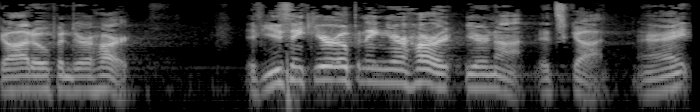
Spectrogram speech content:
God opened her heart. If you think you're opening your heart, you're not. It's God. All right?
